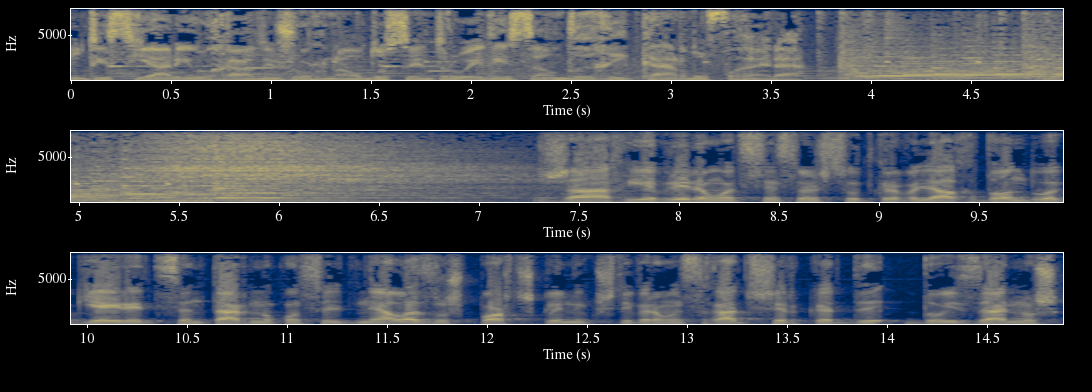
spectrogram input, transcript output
Noticiário Rádio Jornal do Centro, edição de Ricardo Ferreira. Já reabriram as extensões de saúde de Carvalhal Redondo, a Guieira de Santar no Conselho de Nelas. Os postos clínicos estiveram encerrados cerca de dois anos.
